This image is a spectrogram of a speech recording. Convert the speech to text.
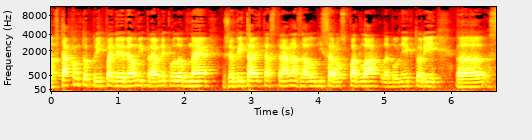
v takomto prípade je veľmi pravdepodobné, že by tá, tá strana za ľudí sa rozpadla, lebo niektorí e, z,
